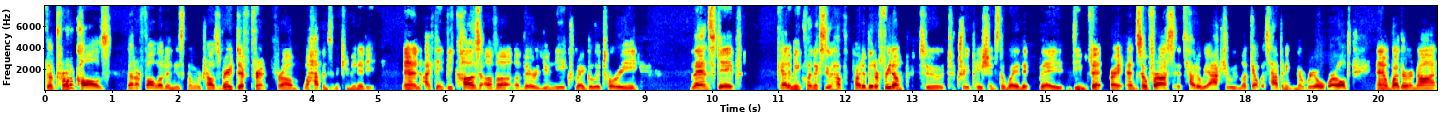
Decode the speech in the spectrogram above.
the protocols that are followed in these clinical trials are very different from what happens in the community. And I think because of a, a very unique regulatory landscape, ketamine clinics do have quite a bit of freedom to to treat patients the way that they deem fit, right? And so for us, it's how do we actually look at what's happening in the real world and whether or not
